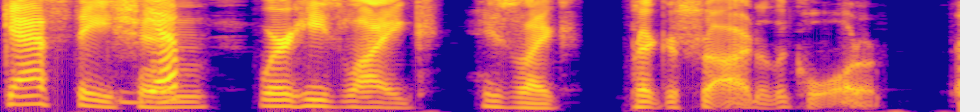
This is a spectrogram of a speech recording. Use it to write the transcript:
gas station Yep. where he's like, he's like, pick a side of the quarter.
